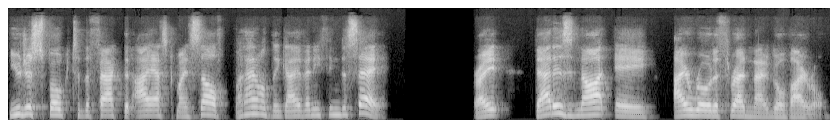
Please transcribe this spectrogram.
you just spoke to the fact that I ask myself, but I don't think I have anything to say, right? That is not a, I wrote a thread and I go viral.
